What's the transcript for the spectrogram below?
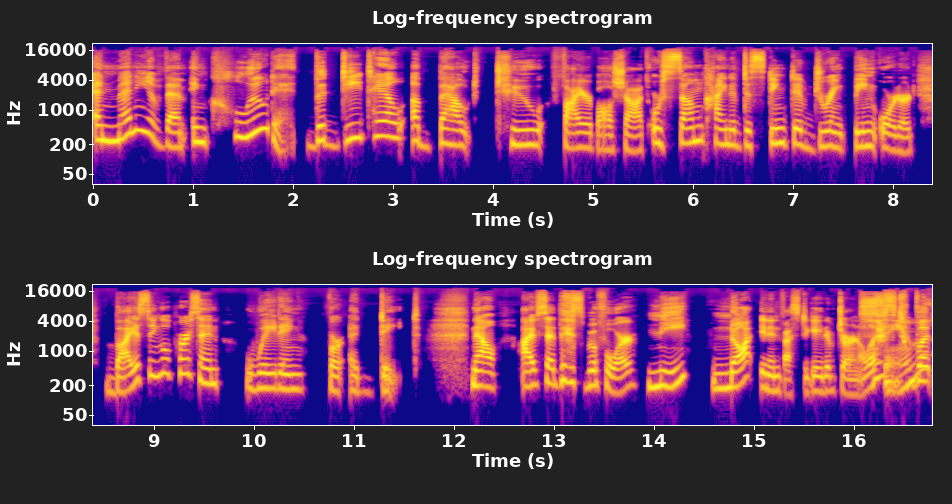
And many of them included the detail about two fireball shots or some kind of distinctive drink being ordered by a single person waiting for a date. Now, I've said this before me, not an investigative journalist, Same. but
